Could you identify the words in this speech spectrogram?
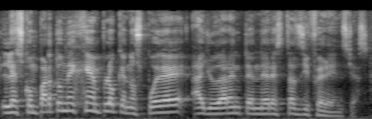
Les comparto un ejemplo que nos puede ayudar a entender estas diferencias.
